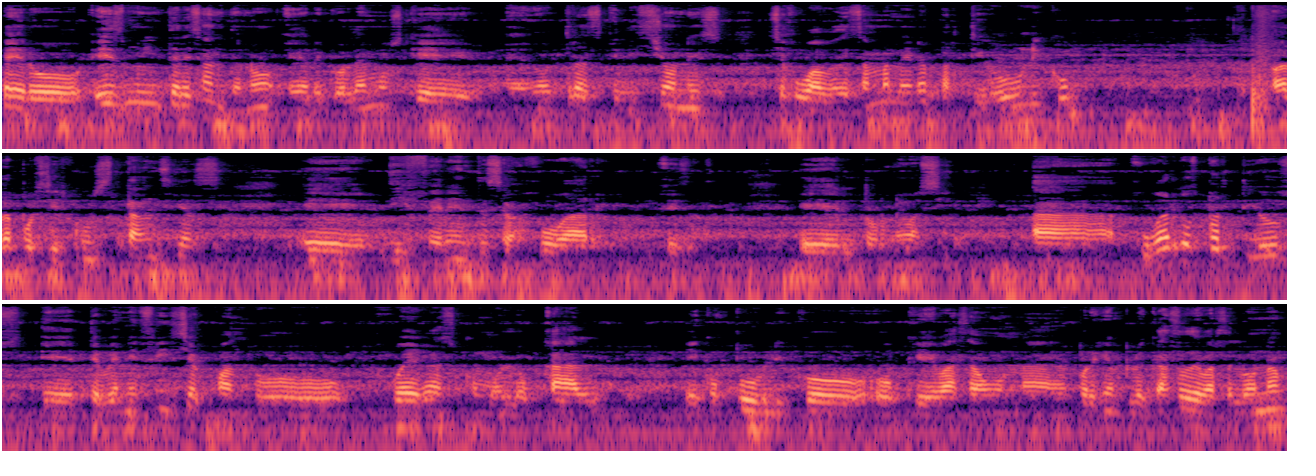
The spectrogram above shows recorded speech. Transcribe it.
pero es muy interesante, ¿no? Eh, recordemos que en otras ediciones se jugaba de esa manera, partido único, ahora por circunstancias eh, diferentes se va a jugar el torneo así a jugar dos partidos eh, te beneficia cuando juegas como local eh, con público o que vas a una, por ejemplo, el caso de Barcelona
